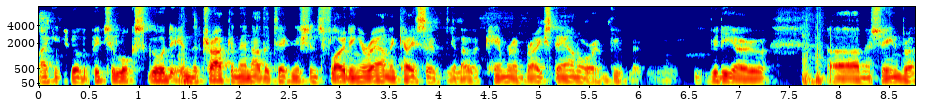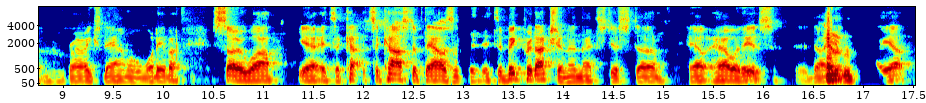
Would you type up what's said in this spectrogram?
making sure the picture looks good in the truck, and then other technicians floating around in case a you know a camera breaks down or a video uh, machine breaks down or whatever. So uh, yeah, it's a it's a cast of thousands. It's a big production, and that's just uh, how, how it is. Day in, day out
